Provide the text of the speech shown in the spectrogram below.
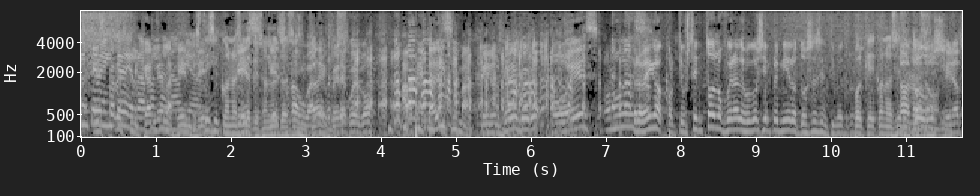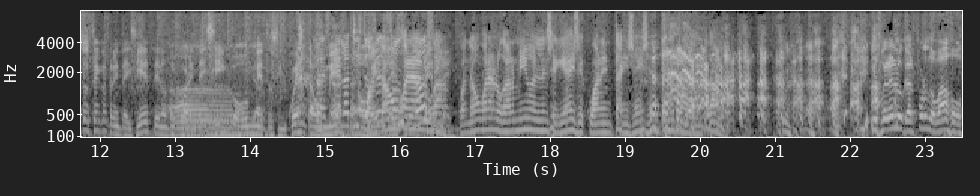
2020 es para de Rafa explicarle a la gente Este sí conoce lo que es- son los es 12 una jugada de centímetros. fuera de juego apretadísima, pero el fuera de juego o es o no es. Pero venga, porque usted en todos los fuera de juego siempre mide los 12 centímetros. Porque él conoce no, los no, 12 no. centímetros. En otros tengo 37, en otros 45, un metro 50, Pero un es que metro. lo chistoso es 90. que son Cuando Cuando un buen lugar mío, él enseguida dice 46 centímetros y fuera el lugar por lo bajo.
